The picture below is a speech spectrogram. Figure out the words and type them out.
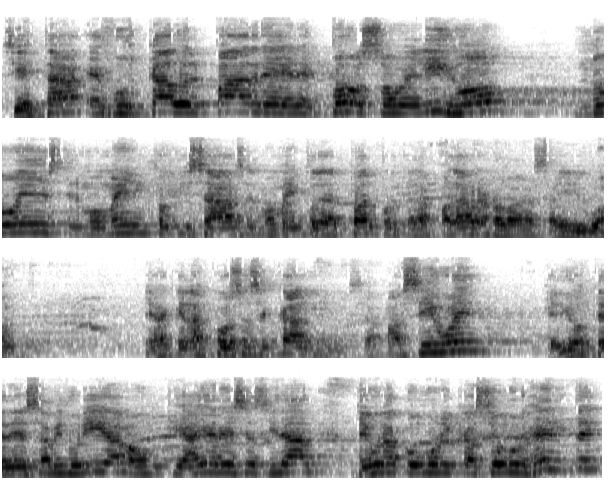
Si está enfuscado el padre, el esposo, el hijo, no es el momento quizás, el momento de actuar porque las palabras no van a salir igual. Deja que las cosas se calmen, se apacigüen, que Dios te dé sabiduría, aunque haya necesidad de una comunicación urgente,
